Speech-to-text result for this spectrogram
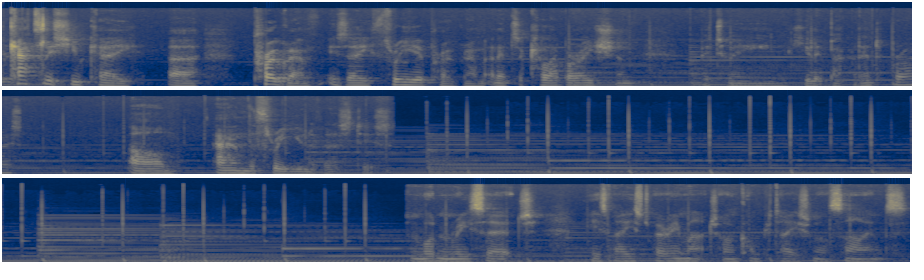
Catalyst UK uh, programme is a three-year programme and it's a collaboration between Hewlett Packard Enterprise, ARM and the three universities. Modern research is based very much on computational science.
